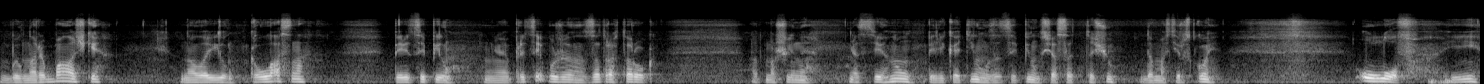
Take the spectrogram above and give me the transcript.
Был на рыбалочке. Наловил классно. Перецепил э, прицеп уже за тракторок от машины. Отстегнул, перекатил, зацепил. Сейчас оттащу до мастерской. Улов. И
